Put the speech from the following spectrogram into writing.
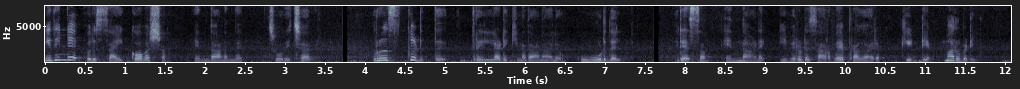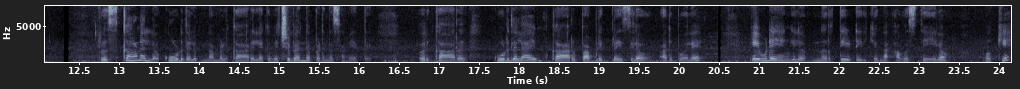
ഇതിന്റെ ഒരു സൈക്കോ വശം എന്താണെന്ന് ചോദിച്ചാൽ റിസ്ക് എടുത്ത് ത്രില്ലടിക്കുന്നതാണാലോ കൂടുതൽ രസം എന്നാണ് ഇവരുടെ സർവേ പ്രകാരം കിട്ടിയ മറുപടി. റിസ്ക് ആണല്ലോ കൂടുതലും നമ്മൾ കാറിലൊക്കെ വെച്ച് ബന്ധപ്പെടുന്ന സമയത്ത്. ഒരു കാറ് കൂടുതലായും കാറ് പബ്ലിക് പ്ലേസിലോ അതുപോലെ എവിടെയെങ്കിലും നിർത്തിയിട്ടിരിക്കുന്ന അവസ്ഥയിലോ ഒക്കെ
